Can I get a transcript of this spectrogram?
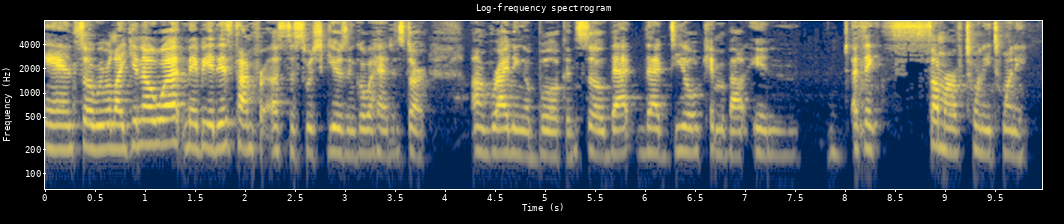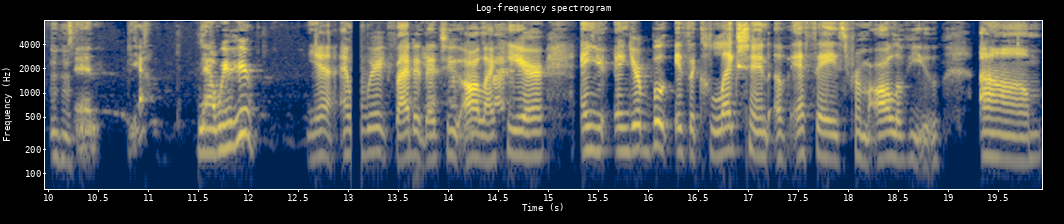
And so we were like, you know what? Maybe it is time for us to switch gears and go ahead and start um, writing a book. And so that that deal came about in, I think, summer of 2020. Mm-hmm. And yeah, now we're here. Yeah, and we're excited that you all are here. And you and your book is a collection of essays from all of you. Um,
